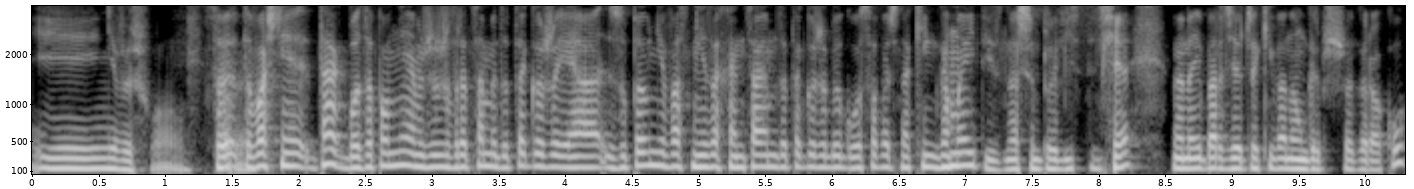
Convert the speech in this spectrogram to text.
I nie wyszło. To, to właśnie tak, bo zapomniałem, że już wracamy do tego, że ja zupełnie was nie zachęcałem do tego, żeby głosować na Kingdom 80 w naszym plebiscycie na najbardziej oczekiwaną grę przyszłego roku,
